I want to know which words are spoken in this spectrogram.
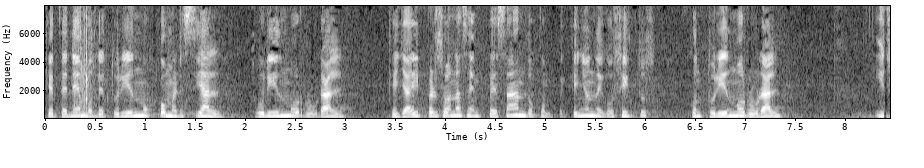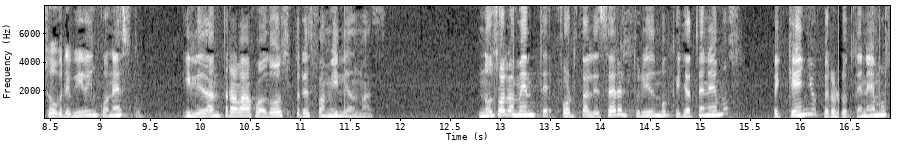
que tenemos de turismo comercial, turismo rural, que ya hay personas empezando con pequeños negocios, con turismo rural, y sobreviven con esto, y le dan trabajo a dos, tres familias más. No solamente fortalecer el turismo que ya tenemos, pequeño, pero lo tenemos,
